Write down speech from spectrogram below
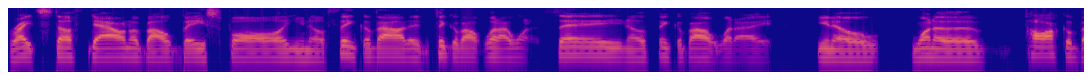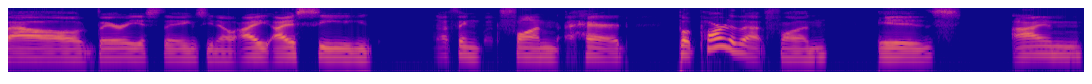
write stuff down about baseball and, you know, think about it, think about what I want to say, you know, think about what I, you know, want to talk about, various things. You know, I, I see nothing but fun ahead. But part of that fun is I'm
